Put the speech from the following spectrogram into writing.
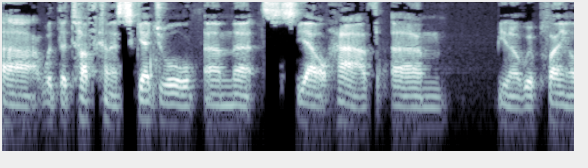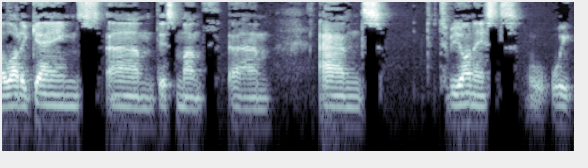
uh, with the tough kind of schedule um, that Seattle have. Um, you know, we're playing a lot of games um, this month, um, and to be honest, we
